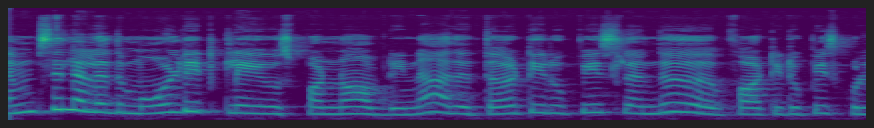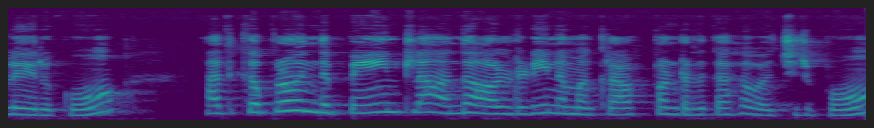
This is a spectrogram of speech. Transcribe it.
எம்சில் அல்லது மோல்டிட் கிளே யூஸ் பண்ணோம் அப்படின்னா அது தேர்ட்டி ருபீஸ்லேருந்து ஃபார்ட்டி ருபீஸ்க்குள்ளே இருக்கும். அதுக்கப்புறம் இந்த பெயிண்ட்லாம் வந்து ஆல்ரெடி நம்ம கிராஃப்ட் பண்ணுறதுக்காக வச்சுருப்போம்.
